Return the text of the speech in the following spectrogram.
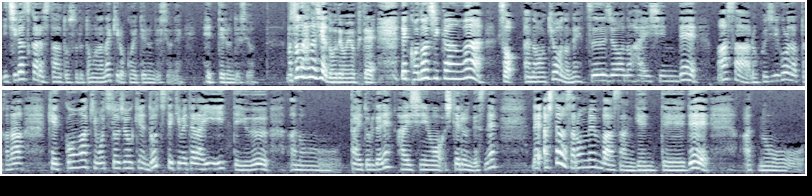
1月からスタートするともう7キロ超えてるんですよね。減ってるんですよ。まあ、その話はどうでもよくてでこの時間はそうあの今日のね通常の配信で朝6時頃だったかな結婚は気持ちと条件どっちで決めたらいいっていうあのタイトルでね配信をしてるんですね。で明日はサロンメンバーさん限定であの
